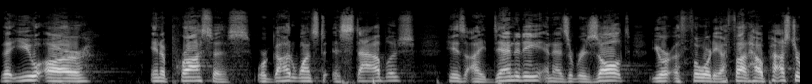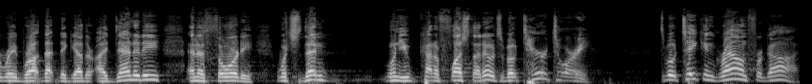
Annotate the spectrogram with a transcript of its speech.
that you are in a process where God wants to establish his identity and as a result, your authority. I thought how Pastor Ray brought that together identity and authority, which then when you kind of flesh that out, it's about territory. It's about taking ground for God.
